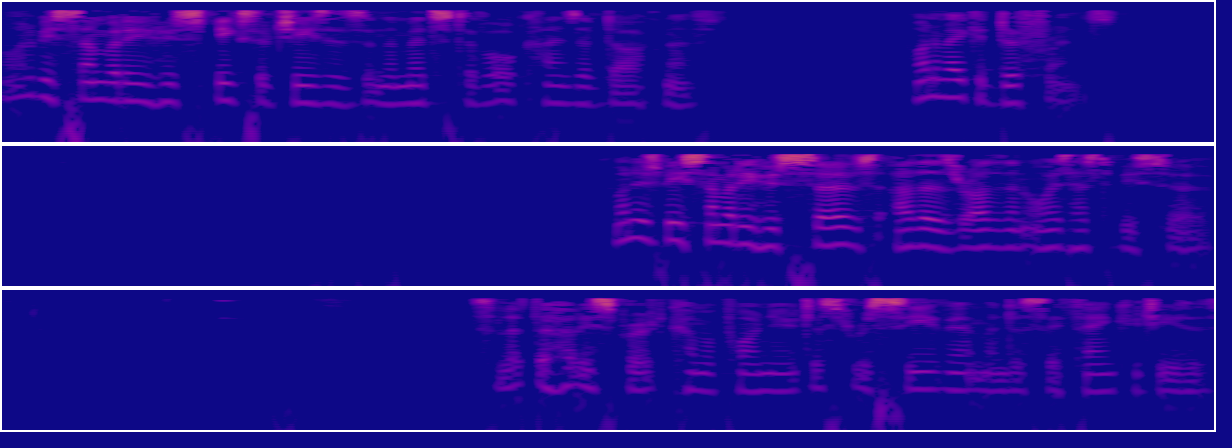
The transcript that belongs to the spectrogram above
I want to be somebody who speaks of Jesus in the midst of all kinds of darkness. I want to make a difference. I want to be somebody who serves others rather than always has to be served. So let the Holy Spirit come upon you. Just receive Him and just say, Thank you, Jesus,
